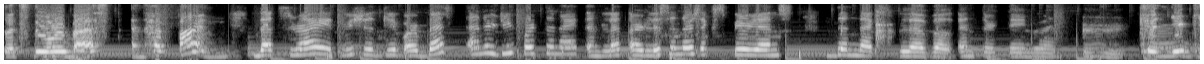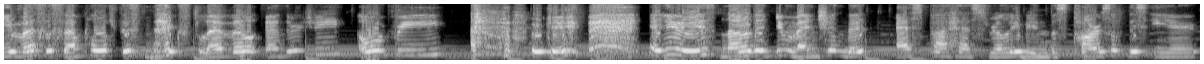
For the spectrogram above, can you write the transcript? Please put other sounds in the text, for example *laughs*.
let's do our best and have fun. That's right. We should give our best energy for tonight and let our listeners experience the next level entertainment. Ooh, can you give us a sample of this *laughs* next level energy, Aubrey? *laughs* okay. Anyways, now that you mentioned it, aespa has really been the stars of this year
